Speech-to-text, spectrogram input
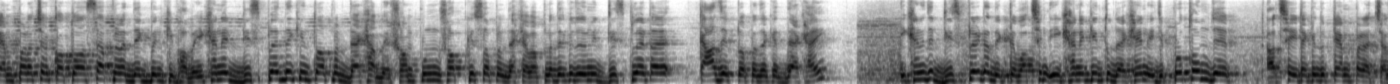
টেম্পারেচার কত আছে আপনারা দেখবেন কীভাবে? এখানে ডিসপ্লেতে কিন্তু আপনার দেখাবে, সম্পূর্ণ সব কিছু আপনার দেখাবে। আপনাদেরকে যদি আমি ডিসপ্লেটা কাজ একটু আপনাদেরকে দেখাই, এখানে যে ডিসপ্লেটা দেখতে পাচ্ছেন, এখানে কিন্তু দেখেন এই যে প্রথম যে আছে, এটা কিন্তু টেম্পারেচার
